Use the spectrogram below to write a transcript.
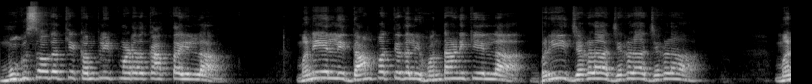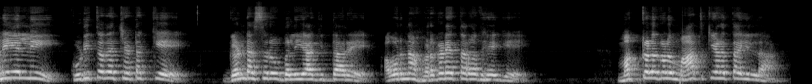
ಮುಗಿಸೋದಕ್ಕೆ ಕಂಪ್ಲೀಟ್ ಮಾಡೋದಕ್ಕಾಗ್ತಾ ಇಲ್ಲ. ಮನೆಯಲ್ಲಿ ದಾಂಪತ್ಯದಲ್ಲಿ ಹೊಂದಾಣಿಕೆ ಇಲ್ಲ. ಬರೀ ಜಗಳ ಜಗಳ ಜಗಳ. ಮನೆಯಲ್ಲಿ ಕುಡಿತದ ಚಟಕ್ಕೆ ಗಂಡಸರು ಬಲಿಯಾಗಿದ್ದಾರೆ. ಅವ್ರನ್ನ ಹೊರಗಡೆ ತರೋದು ಹೇಗೆ? ಮಕ್ಕಳುಗಳು ಮಾತು ಕೇಳ್ತಾ ಇಲ್ಲ.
